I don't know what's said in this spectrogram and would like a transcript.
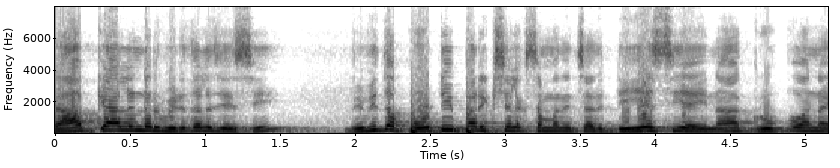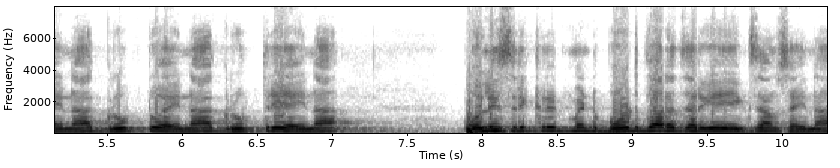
జాబ్ క్యాలెండర్ విడుదల చేసి వివిధ పోటీ పరీక్షలకు సంబంధించి అది డిఎస్సి అయినా గ్రూప్ వన్ అయినా గ్రూప్ టూ అయినా గ్రూప్ త్రీ అయినా పోలీస్ రిక్రూట్మెంట్ బోర్డు ద్వారా జరిగే ఎగ్జామ్స్ అయినా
